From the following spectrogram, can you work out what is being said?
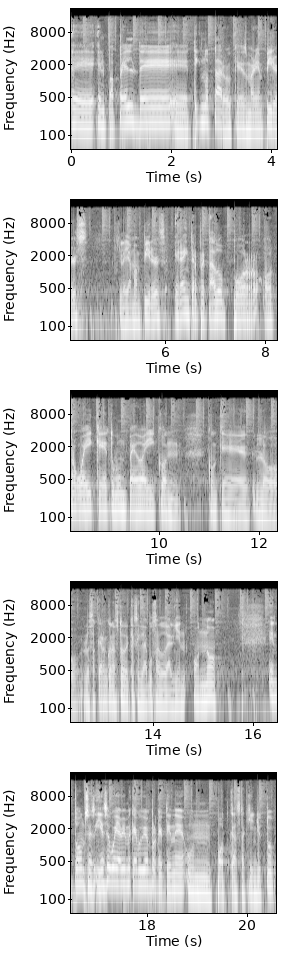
eh, el papel de eh, Tig Notaro, que es Marian Peters, que le llaman Peters, era interpretado por otro güey que tuvo un pedo ahí con, con que lo, lo sacaron con esto de que se había abusado de alguien o no. Entonces, y ese güey a mí me cae muy bien porque tiene un podcast aquí en YouTube.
